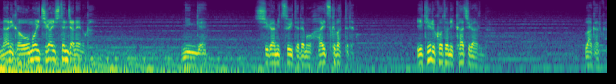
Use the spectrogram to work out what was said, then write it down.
何か思い違いしてんじゃねえのか？人間しがみついてでも這いつくばってでも生きることに価値があるんだ。わかるか？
